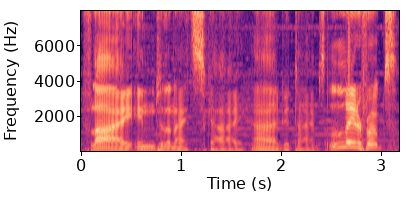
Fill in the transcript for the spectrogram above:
Fly into the night sky. Ah, good times. Later, folks.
